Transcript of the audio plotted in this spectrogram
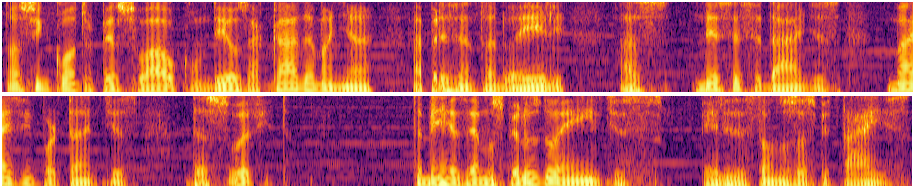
nosso encontro pessoal com Deus a cada manhã, apresentando a Ele as necessidades mais importantes da sua vida. Também rezemos pelos doentes, eles estão nos hospitais,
